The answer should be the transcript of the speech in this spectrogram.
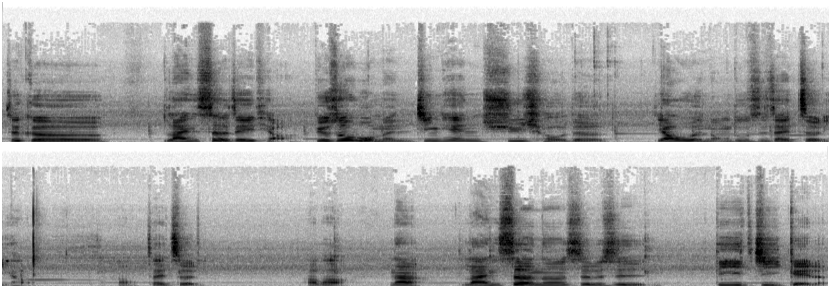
这个蓝色这一条，比如说我们今天需求的药物的浓度是在这里，好，好，在这里，好不好？那蓝色呢？是不是第一剂给了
